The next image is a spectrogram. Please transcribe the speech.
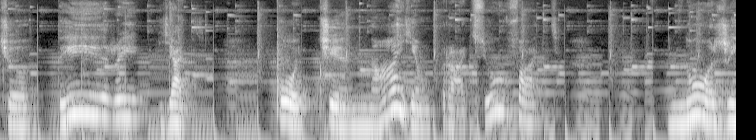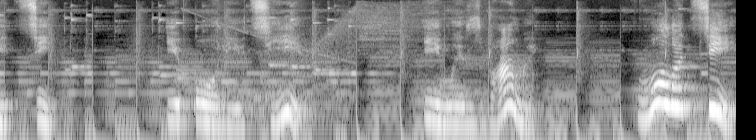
чотири, п'ять. Починаємо працювати. Ножиці і олівці. І ми з вами молодці.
